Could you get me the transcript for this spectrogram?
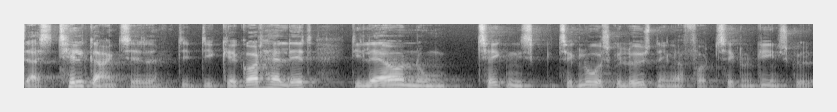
deres tilgang til det. De, de kan godt have lidt, de laver nogle teknisk, teknologiske løsninger for teknologiens skyld,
